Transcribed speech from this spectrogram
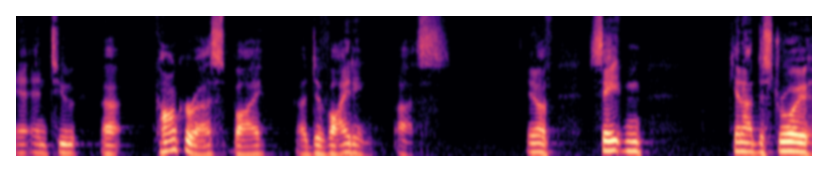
and, and to uh, conquer us by uh, dividing us. You know, if Satan cannot destroy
